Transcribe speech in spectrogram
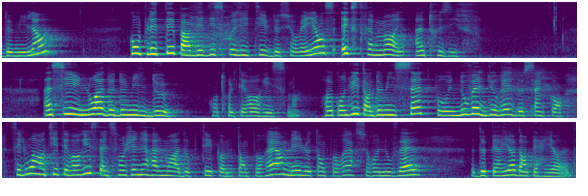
2001, complétés par des dispositifs de surveillance extrêmement intrusifs. Ainsi, une loi de 2002 contre le terrorisme, reconduite en 2007 pour une nouvelle durée de 5 ans. Ces lois antiterroristes, elles sont généralement adoptées comme temporaires, mais le temporaire se renouvelle de période en période.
